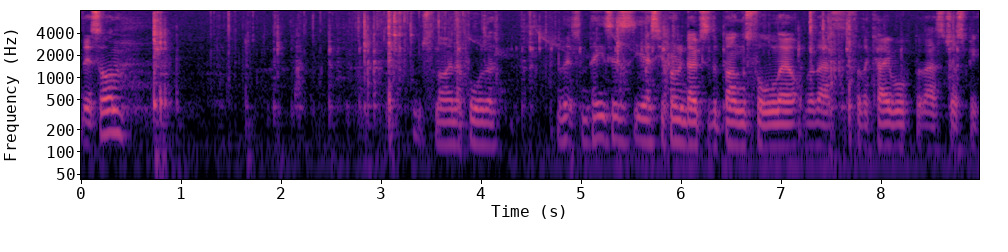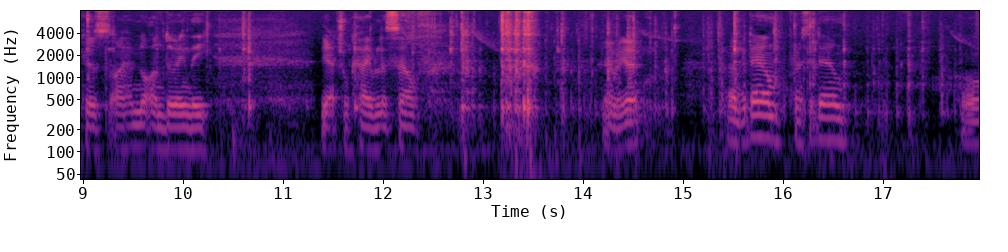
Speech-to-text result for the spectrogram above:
this on. Just line up all the bits and pieces. Yes, you probably noticed the bungs fall out, but that's for the cable, but that's just because I am not undoing the the actual cable itself. There we go. Clamp it down, press it down, on.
